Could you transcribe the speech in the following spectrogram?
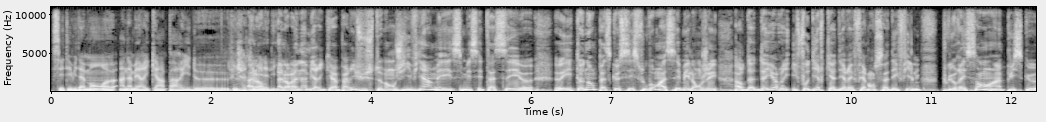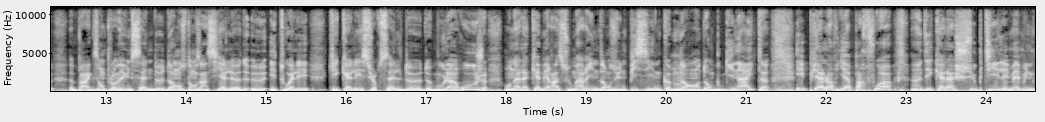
c'est évidemment euh, un Américain à Paris de Vincente Alors, alors un Américain à Paris, justement, j'y viens, mais mais c'est assez euh, euh, étonnant parce que c'est souvent assez mélangé. Alors d'ailleurs, il faut dire qu'il y a des références à des films plus récents, hein, puisque euh, par exemple, on a une scène de danse dans un ciel étoilé qui est calée sur celle de, Moulin Rouge. On a la caméra sous-marine dans une piscine comme dans, dans Boogie Night. Et puis alors, il y a parfois un décalage subtil et même une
